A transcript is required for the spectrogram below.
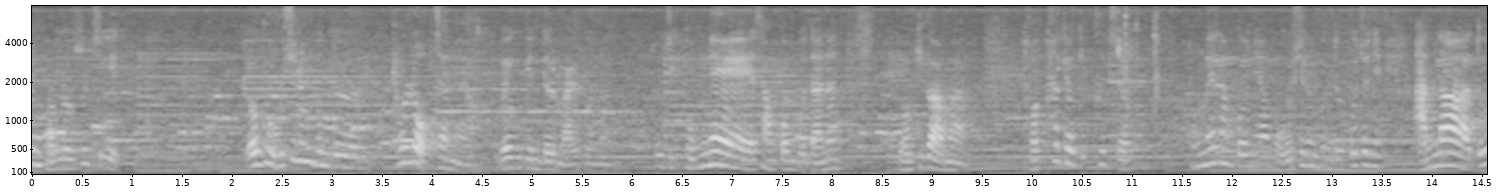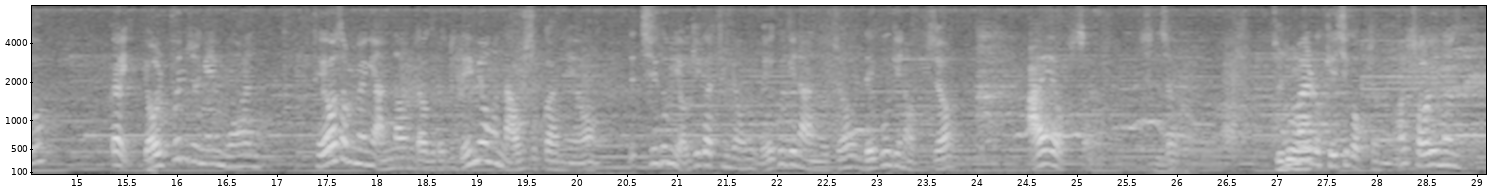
외국인들은 별로 솔직히 여기 오시는 분들 별로 없잖아요. 외국인들 말고는 솔직히 동네 상권보다는 여기가 아마 더 타격이 크죠. 동네 상권이야 뭐 오시는 분들 꾸준히 안 나와도 그러니까 10분 중에 뭐 한 대여섯 명이 안 나온다 그래도 4명은 나오실 거 아니에요. 근데 지금 여기 같은 경우 외국인 안 오죠. 내국인 없죠. 아예 없어요. 진짜로. 정말로 계시가 없잖아요. 아, 저희는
